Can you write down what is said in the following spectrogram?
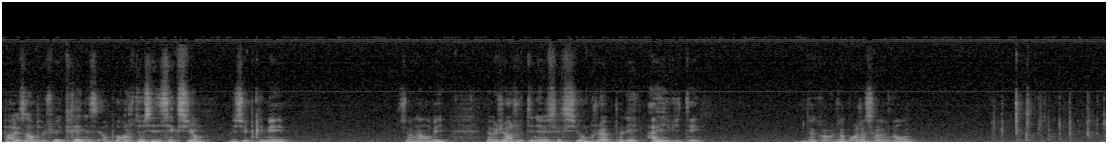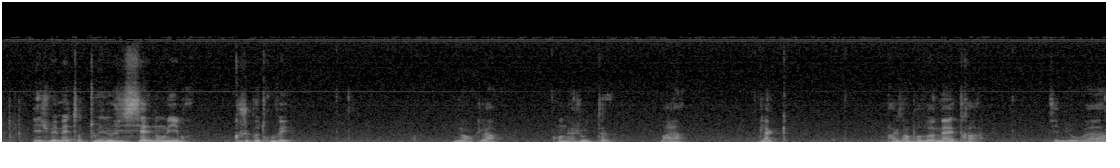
Par exemple, je vais créer on peut rajouter aussi des sections, les supprimer, si on a envie. je vais rajouter une section que je vais appeler à éviter. D'accord, d'abord j'insère le nom. Et je vais mettre tous les logiciels non libres que je peux trouver. Donc là, on ajoute. Voilà. Clac. Par exemple, on veut mettre TeamViewer.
